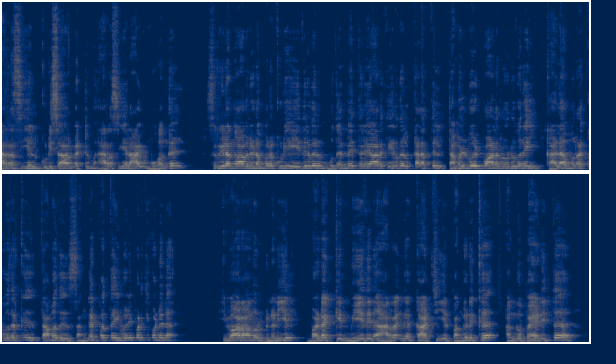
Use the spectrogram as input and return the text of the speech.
அரசியல் குடிசார் மற்றும் அரசியல் ஆய்வு முகங்கள் ஸ்ரீலங்காவில் இடம்பெறக்கூடிய எதிர்வரும் முதன்மை தலையார தேர்தல் களத்தில் தமிழ் வேட்பாளர் ஒருவரை களமிறக்குவதற்கு தமது சங்கற்பத்தை வெளிப்படுத்திக் கொண்டன. இவ்வாறான ஒரு பின்னணியில் வடக்கின் மேதின அரங்க காட்சியில் பங்கெடுக்க அங்கு பயணித்த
